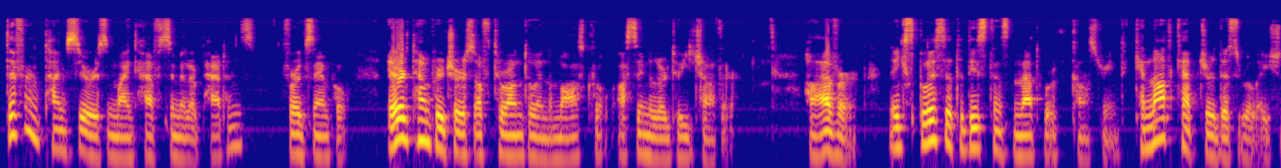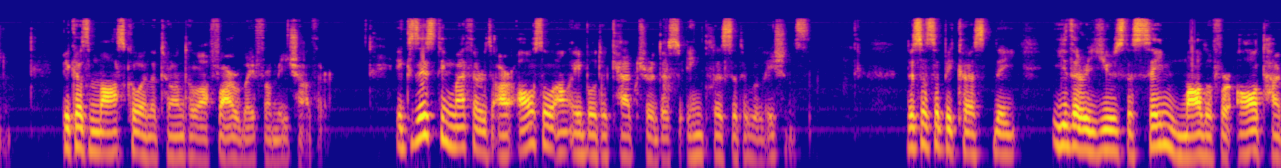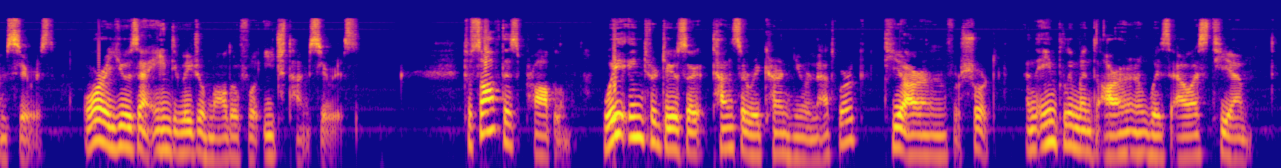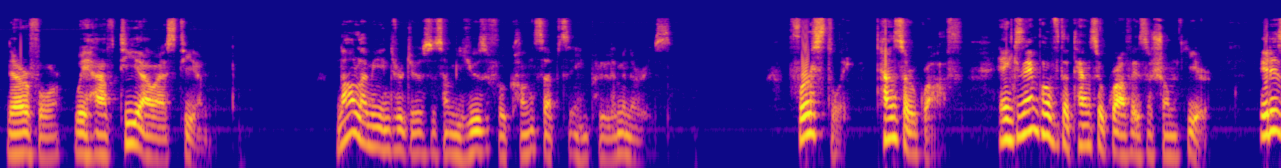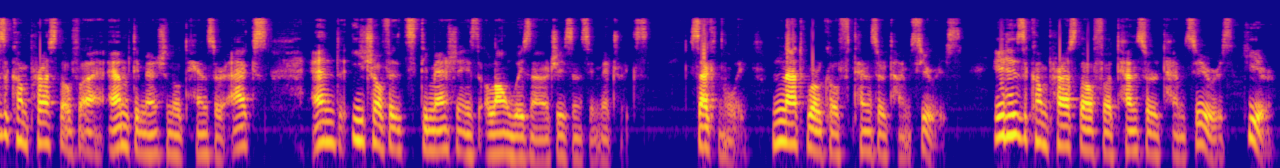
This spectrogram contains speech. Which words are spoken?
Different time series might have similar patterns, for example, air temperatures of Toronto and Moscow are similar to each other. However, the explicit distance network constraint cannot capture this relation, because Moscow and Toronto are far away from each other. Existing methods are also unable to capture these implicit relations. This is because they either use the same model for all time series, or use an individual model for each time series. To solve this problem, we introduce a tensor recurrent neural network, TRNN for short, and implement RNN with LSTM. Therefore, we have TLSTM. Now let me introduce some useful concepts in preliminaries. Firstly, tensor graph. An example of the tensor graph is shown here. It is compressed of an m-dimensional tensor x, and each of its dimensions is along with an adjacency matrix. Secondly, network of tensor time series. It is compressed of a tensor time series here,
